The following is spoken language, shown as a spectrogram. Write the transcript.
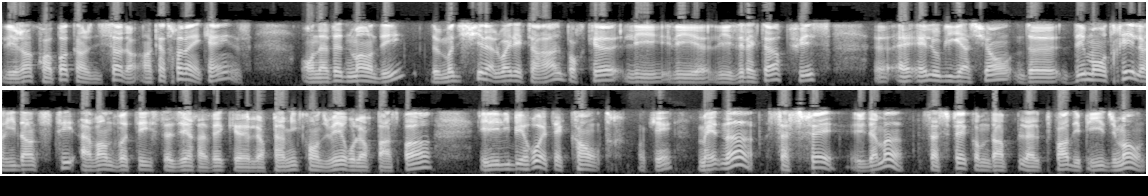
les gens ne croient pas quand je dis ça. Là. En 95, on avait demandé de modifier la loi électorale pour que les, les, les électeurs puissent euh, aient, l'obligation de démontrer leur identité avant de voter, c'est-à-dire avec euh, leur permis de conduire ou leur passeport. Et les libéraux étaient contre. Ok? Maintenant, ça se fait, évidemment, ça se fait comme dans la plupart des pays du monde.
